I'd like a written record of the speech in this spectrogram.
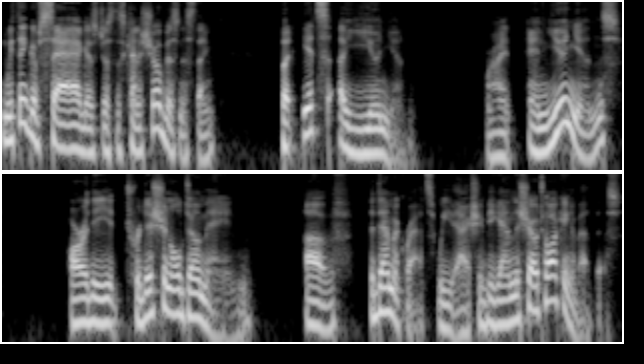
we think of SAG as just this kind of show business thing, but it's a union right? And unions are the traditional domain of the Democrats. We actually began the show talking about this,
